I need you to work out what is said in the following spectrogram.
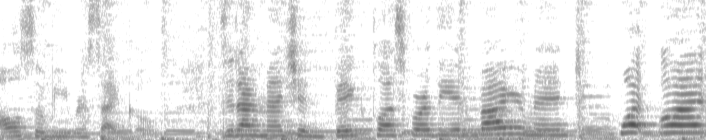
also be recycled. Did I mention big plus for the environment? What what?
